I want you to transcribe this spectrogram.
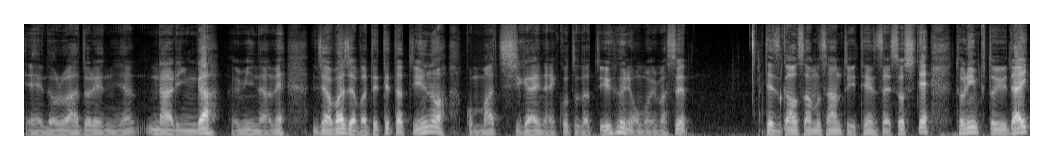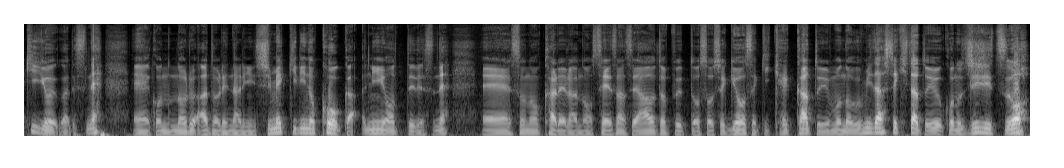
えー、ノルアドレナリンがみんなね、ジャバジャバ出てたというのは、こう間違いないことだという風に思います。手塚治虫さんという天才、そしてトリンプという大企業がですね、えー、このノルアドレナリン締め切りの効果によってですね、えー、その彼らの生産性、アウトプット、そして業績、結果というものを生み出してきたというこの事実を、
